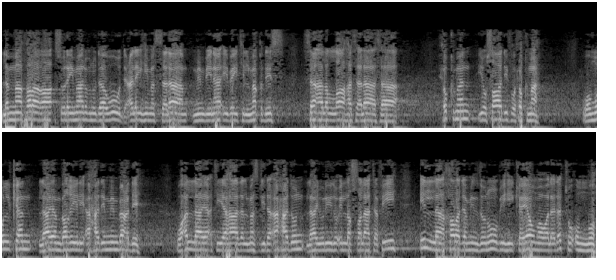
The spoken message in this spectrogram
لما فرغ سليمان بن داود عليهما السلام من بناء بيت المقدس سأل الله ثلاثا حكما يصادف حكمه وملكا لا ينبغي لأحد من بعده والا يأتي هذا المسجد أحد لا يريد إلا الصلاة فيه إلا خرج من ذنوبه كيوم ولدته أمه.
